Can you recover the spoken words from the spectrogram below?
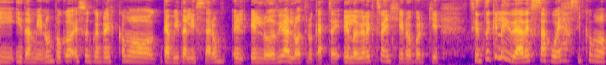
Y, y, también un poco eso encuentro es como capitalizar el, el, odio al otro, ¿cachai? El odio al extranjero, porque siento que la idea de esas weas así como,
